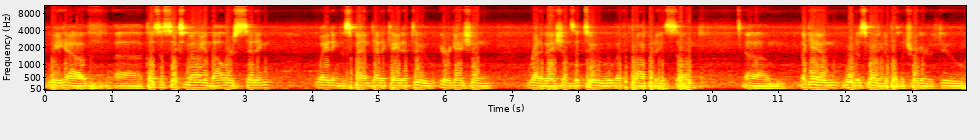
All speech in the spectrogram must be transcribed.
we have uh, close to $6 million sitting, waiting to spend dedicated to irrigation renovations at two of the properties. So um, again, we're just waiting to pull the trigger to do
